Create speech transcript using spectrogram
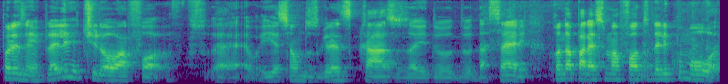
por exemplo, ele tirou a foto. É, e esse é um dos grandes casos aí do, do- da série, quando aparece uma foto dele com o Moa.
